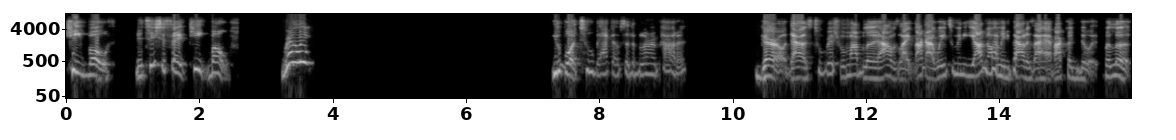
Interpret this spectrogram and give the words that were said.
Keep both. Natisha said keep both. Really? You bought two backups of the blurring powder? Girl, that was too rich for my blood. I was like, I got way too many. Y'all know how many powders I have. I couldn't do it. But look,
